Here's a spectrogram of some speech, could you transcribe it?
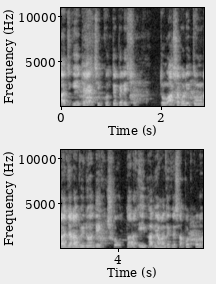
আজকে এটা অ্যাচিভ করতে পেরেছি। তো আশা করি তোমরা যারা ভিডিও দেখছ তারা এইভাবে আমাদেরকে সাপোর্ট করো।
